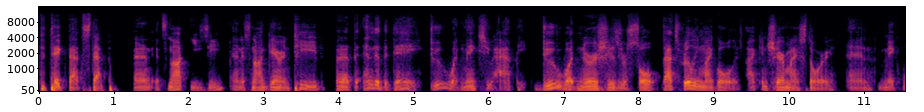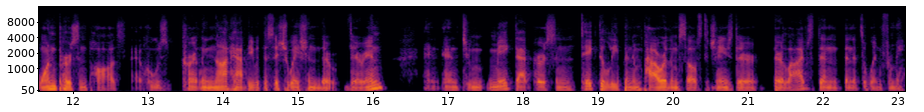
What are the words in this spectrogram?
to take that step. And it's not easy and it's not guaranteed. But at the end of the day, do what makes you happy. Do what nourishes your soul. That's really my goal. If I can share my story and make one person pause who's currently not happy with the situation they're, they're in, and and to make that person take the leap and empower themselves to change their their lives then then it's a win for me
